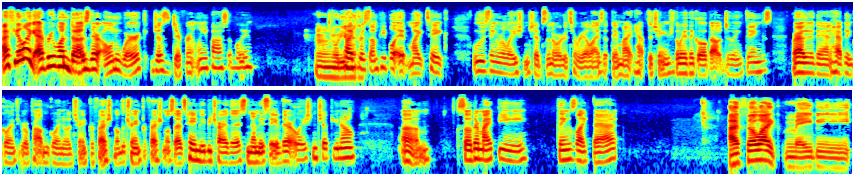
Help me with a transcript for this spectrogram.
I feel like everyone does their own work just differently possibly. Mm, what do you like mean? for some people it might take losing relationships in order to realize that they might have to change the way they go about doing things rather than having going through a problem going to a trained professional. The trained professional says hey maybe try this and then they save their relationship you know? Um so there might be things like that. I feel like maybe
